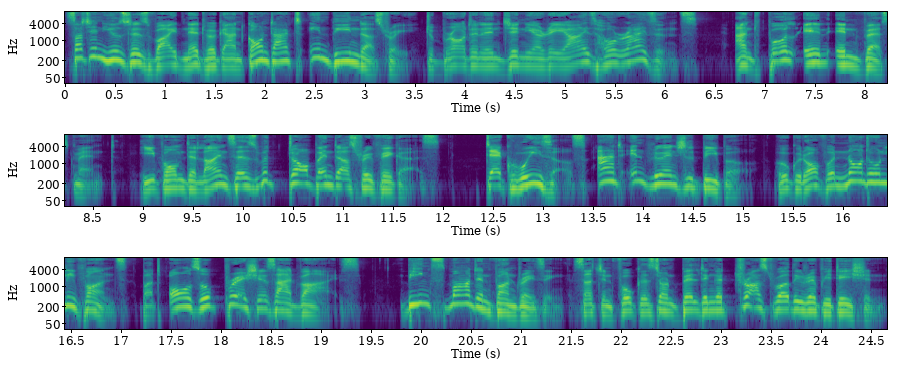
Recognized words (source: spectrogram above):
Sachin used his wide network and contacts in the industry to broaden Engineer AI's horizons and pull in investment. He formed alliances with top industry figures, tech weasels, and influential people who could offer not only funds but also precious advice. Being smart in fundraising, Sachin focused on building a trustworthy reputation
